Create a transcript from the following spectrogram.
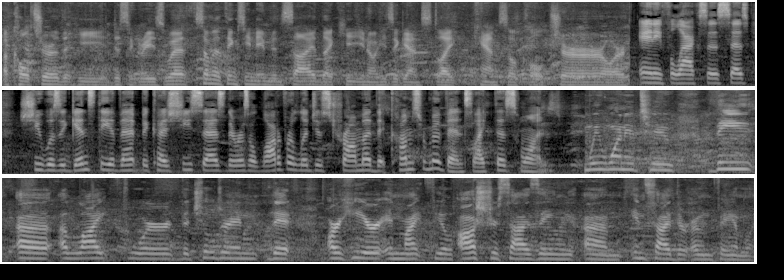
a culture that he disagrees with. Some of the things he named inside, like he, you know, he's against like cancel culture or. Annie Phylaxis says she was against the event because she says there is a lot of religious trauma that comes from events like this one. We wanted to be uh, a light for the children that are here and might feel ostracizing um, inside their own family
